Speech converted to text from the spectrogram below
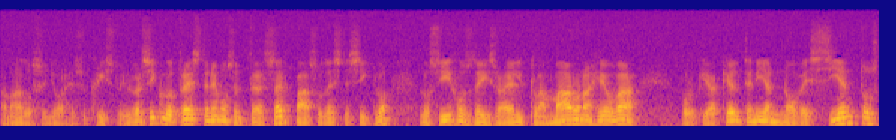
amado Señor Jesucristo. Y el versículo 3 tenemos el tercer paso de este ciclo. Los hijos de Israel clamaron a Jehová porque aquel tenía 900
